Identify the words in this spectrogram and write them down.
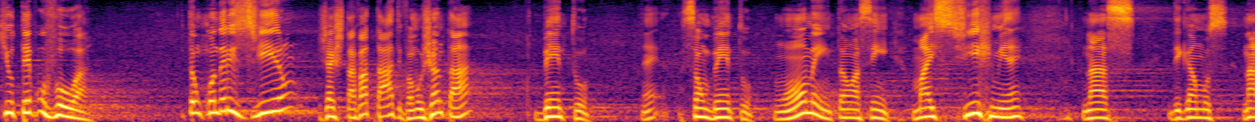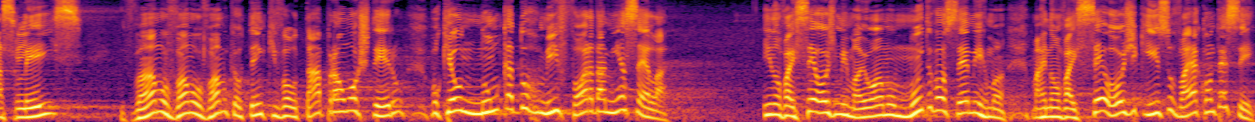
que o tempo voa. Então, quando eles viram, já estava tarde, vamos jantar. Bento, né? São Bento, um homem, então, assim, mais firme, né? Nas, digamos, nas leis, Vamos, vamos, vamos, que eu tenho que voltar para o um mosteiro, porque eu nunca dormi fora da minha cela. E não vai ser hoje, minha irmã. Eu amo muito você, minha irmã, mas não vai ser hoje que isso vai acontecer.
